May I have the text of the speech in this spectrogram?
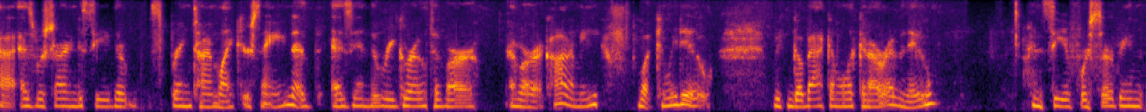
uh, as we're starting to see the springtime, like you're saying, as, as in the regrowth of our of our economy, what can we do? We can go back and look at our revenue and see if we're serving,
